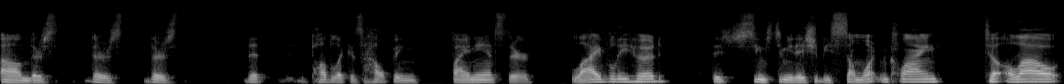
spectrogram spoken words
um, there's there's there's that the public is helping finance their livelihood. It seems to me they should be somewhat inclined to allow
